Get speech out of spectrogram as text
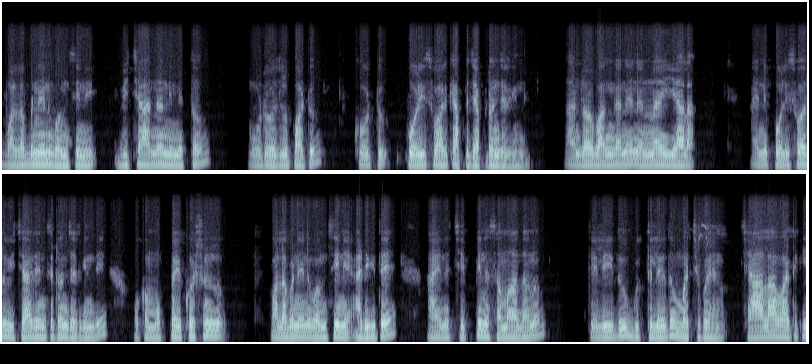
వల్లభనేని వంశీని విచారణ నిమిత్తం మూడు రోజుల పాటు కోర్టు పోలీసు వారికి అప్పచెప్పడం జరిగింది. దాంట్లో భాగంగానే నిన్న ఇవాళ ఆయన్ని పోలీసు వారు విచారించడం జరిగింది. ఒక ముప్పై క్వశ్చన్లు వల్లభనేని వంశీని అడిగితే ఆయన చెప్పిన సమాధానం తెలీదు గుర్తులేదు మర్చిపోయాను. చాలా వాటికి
